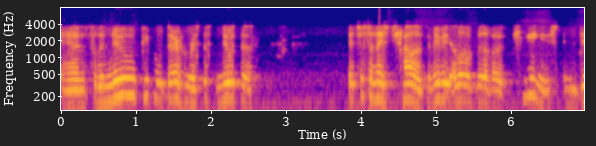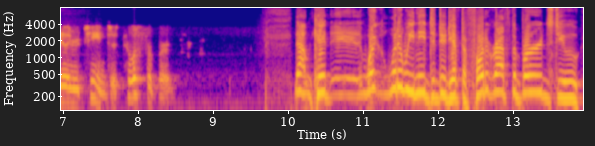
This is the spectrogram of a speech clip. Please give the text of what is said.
And for the new people there who are just new at this, it's just a nice challenge and maybe a little bit of a change in your daily routine just to look for birds. Now, kid, eh, what what do we need to do? Do you have to photograph the birds? Do you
